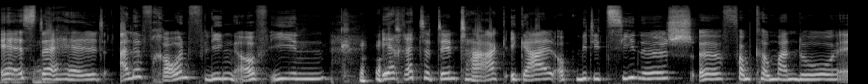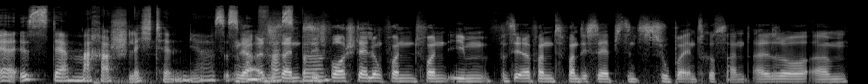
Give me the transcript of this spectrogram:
Er ist der Held. Alle Frauen fliegen auf ihn. Er rettet den Tag, egal ob medizinisch äh, vom Kommando. Er ist der Macher schlechthin. Ja, es ist ja unfassbar. also seine die Vorstellung von, von ihm, von, von sich selbst sind super interessant. Also, ähm,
